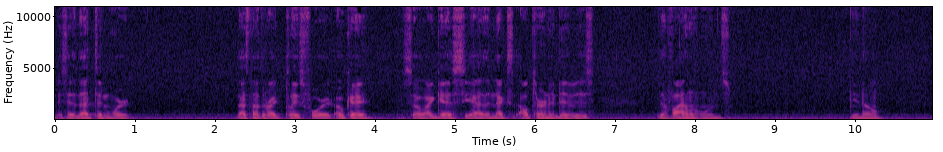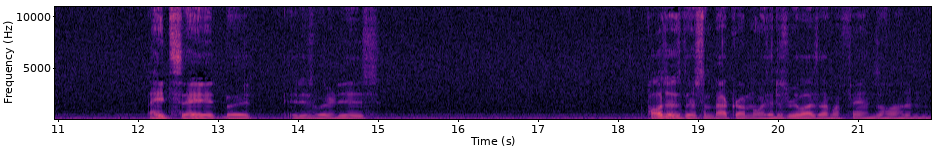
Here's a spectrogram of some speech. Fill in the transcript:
They said that didn't work. That's not the right place for it. Okay. So I guess yeah, the next alternative is the violent ones. You know? I hate to say it, but it is what it is. Apologize if there's some background noise. I just realized I have my fans on and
